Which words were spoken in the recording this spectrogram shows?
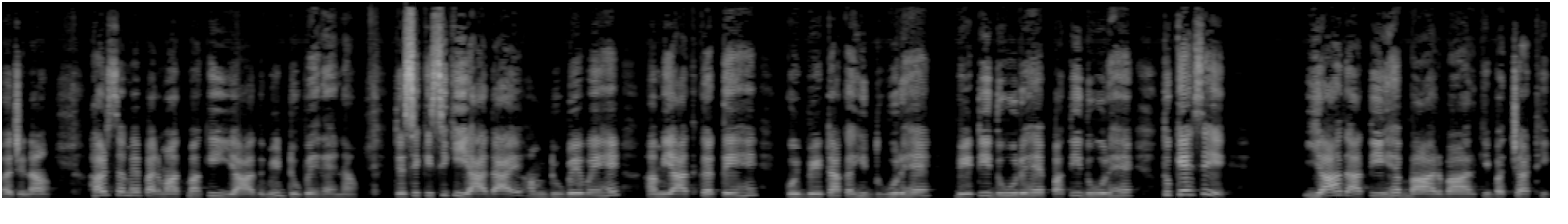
भजना। हर समय परमात्मा की याद में डूबे रहना। जैसे किसी की याद आए, हम डूबे हुए हैं, हम याद करते हैं, कोई बेटा कहीं दूर है, बेटी दूर है, पति दूर है तो कैसे याद आती है बार बार कि बच्चा ठीक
